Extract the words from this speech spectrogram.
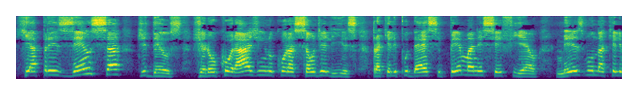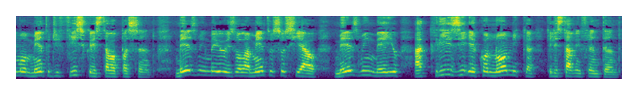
que a presença de Deus gerou coragem no coração de Elias para que ele pudesse permanecer fiel, mesmo naquele momento difícil que ele estava passando, mesmo em meio ao isolamento social, mesmo em meio à crise econômica que ele estava enfrentando.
